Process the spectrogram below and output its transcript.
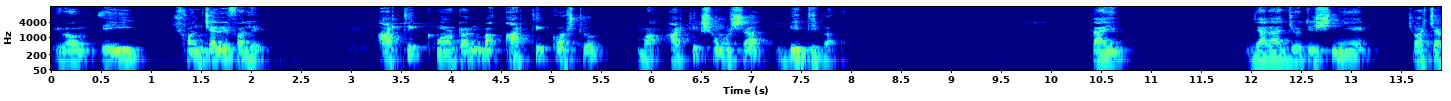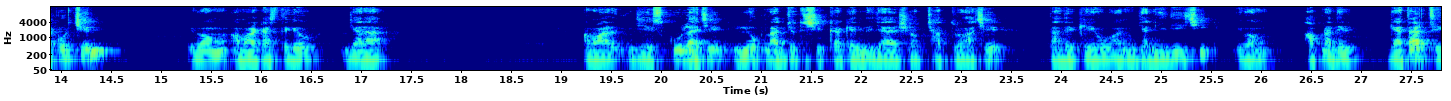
এবং এই সঞ্চারের ফলে আর্থিক অনটন বা আর্থিক কষ্ট বা আর্থিক সমস্যা বৃদ্ধি পাবে। তাই যারা জ্যোতিষ নিয়ে চর্চা করছেন এবং আমার কাছ থেকেও যারা আমার যে স্কুল আছে, লোকনাথ জ্যোতিষ শিক্ষা কেন্দ্রে যারা সব ছাত্র আছে, তাদেরকেও আমি জানিয়ে দিয়েছি এবং আপনাদের জ্ঞাতার্থে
